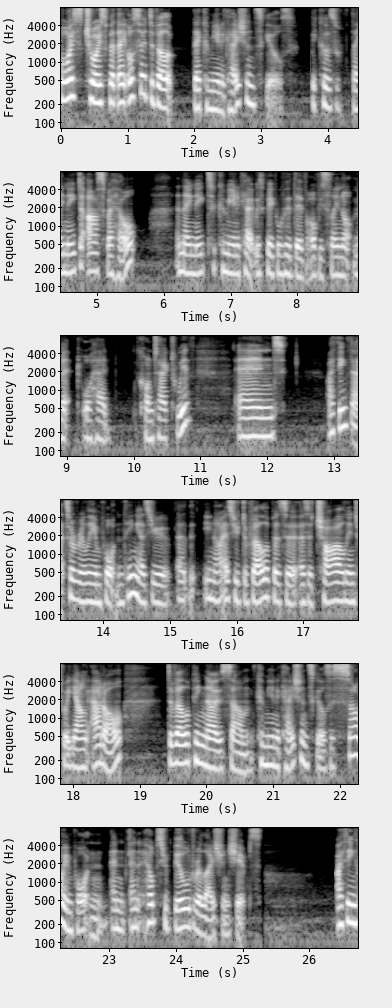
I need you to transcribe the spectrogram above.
voice choice, but they also develop their communication skills because they need to ask for help and they need to communicate with people who they've obviously not met or had contact with. And I think that's a really important thing as you, uh, you know, as you develop as a, as a child into a young adult, developing those um, communication skills is so important and, and it helps you build relationships. I think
